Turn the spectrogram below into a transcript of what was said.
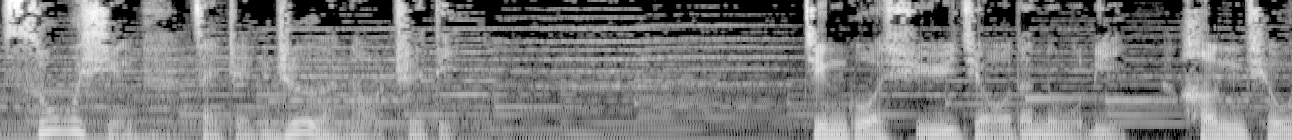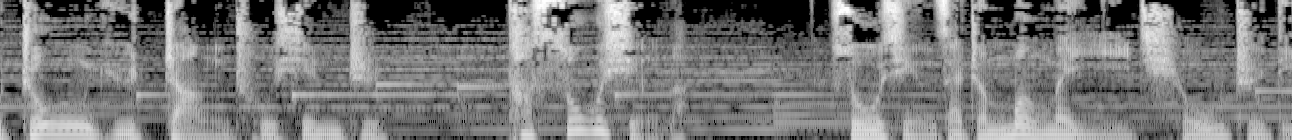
苏醒在这热闹之地。经过许久的努力，亨秋终于长出新枝，他苏醒了，苏醒在这梦寐以求之地。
